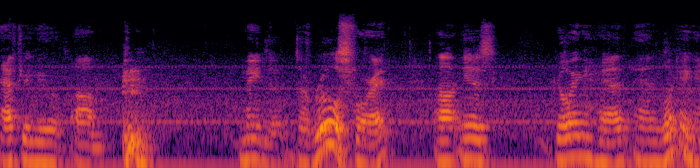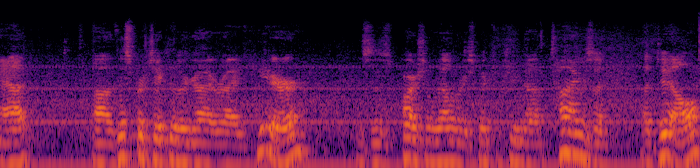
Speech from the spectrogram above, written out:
after you've um, made the, the rules for it uh, is going ahead and looking at uh, this particular guy right here. This is partial L with respect to Q dot times a, a.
